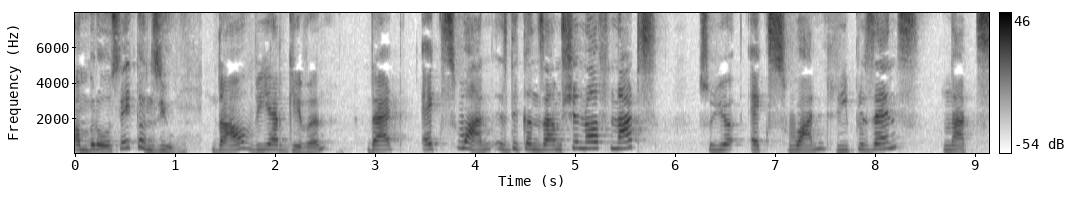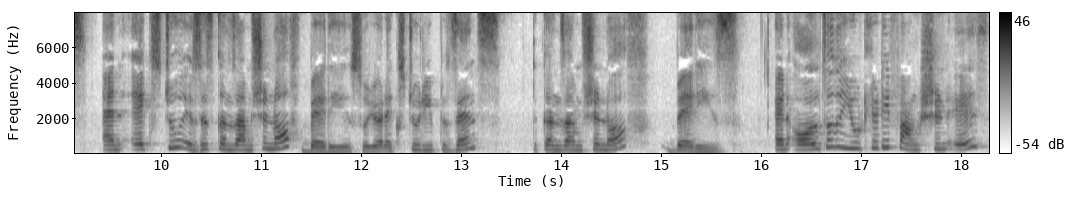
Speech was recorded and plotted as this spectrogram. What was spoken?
Ambrose consume? Now we are given that x1 is the consumption of nuts. So your x1 represents nuts and x2 is his consumption of berries. So your x2 represents the consumption of berries. And also the utility function is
